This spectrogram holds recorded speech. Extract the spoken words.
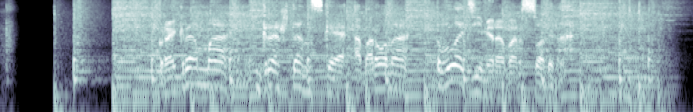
Программа «Гражданская оборона» Владимира Варсовина.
